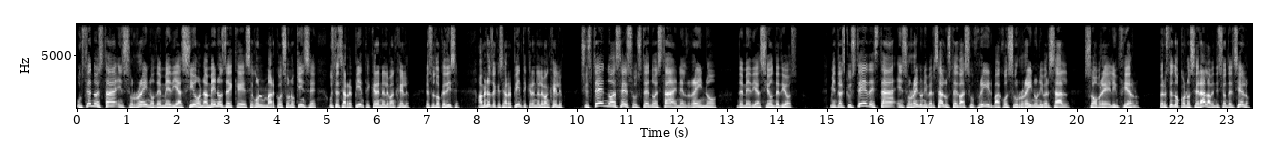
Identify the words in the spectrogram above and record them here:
Usted no está en su reino de mediación, a menos de que, según Marcos 1.15, usted se arrepiente y cree en el Evangelio. Eso es lo que dice. A menos de que se arrepiente y cree en el Evangelio. Si usted no hace eso, usted no está en el reino de mediación de Dios. Mientras que usted está en su reino universal, usted va a sufrir bajo su reino universal sobre el infierno. Pero usted no conocerá la bendición del cielo.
